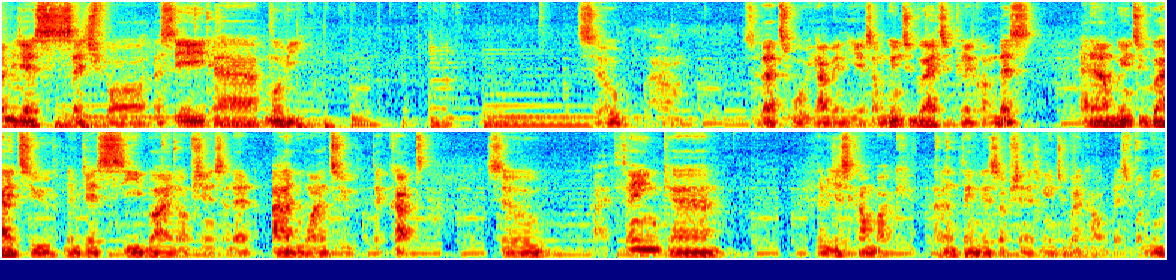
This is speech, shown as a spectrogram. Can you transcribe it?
let me just search for let's say uh, movie. So um, so that's what we have in here. So I'm going to go ahead to click on this and then I'm going to go ahead to let me just see buying options and then add one to the cart. So I think uh, let me just come back. I don't think this option is going to work out best for me.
